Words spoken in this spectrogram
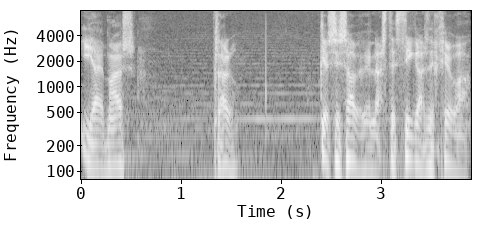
Y además, claro, ¿qué se sabe de las testigas de Jehová?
